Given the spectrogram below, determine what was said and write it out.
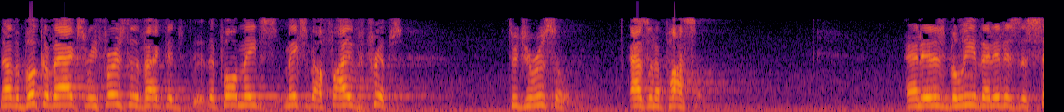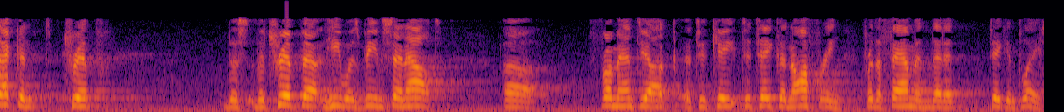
Now, the book of Acts refers to the fact that, that Paul makes, makes about five trips to Jerusalem as an apostle. And it is believed that it is the second trip, the, the trip that he was being sent out uh, from Antioch to, to take an offering for the famine that had taken place.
